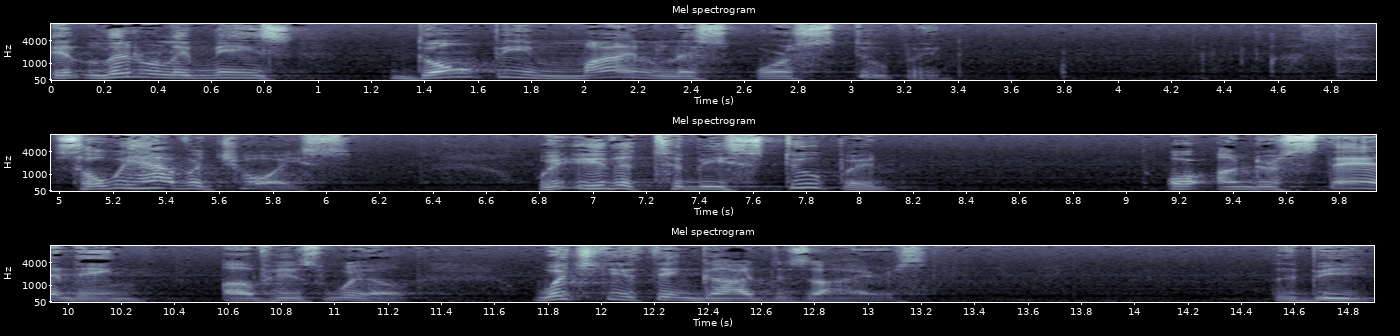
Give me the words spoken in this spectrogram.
it literally means don't be mindless or stupid. So we have a choice. We're either to be stupid or understanding of His will. Which do you think God desires? To be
